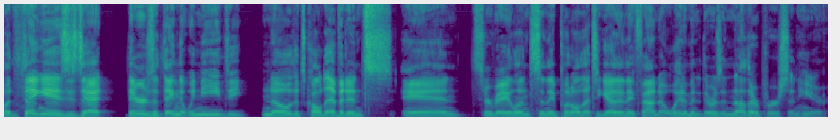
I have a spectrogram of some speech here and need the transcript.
But the thing is, is that there's a thing that we need to know that's called evidence and surveillance. And they put all that together and they found out, wait a minute, there was another person here.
